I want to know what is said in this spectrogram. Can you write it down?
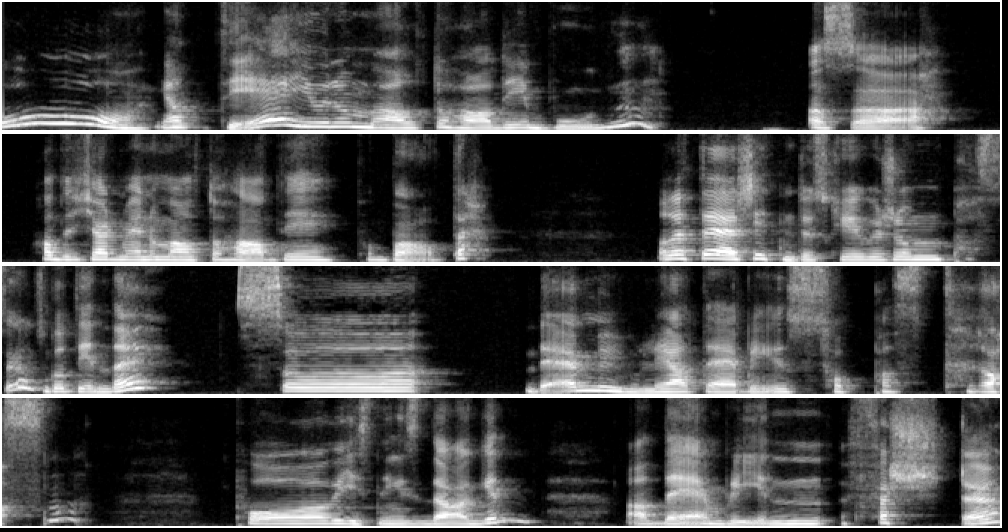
Å, ja, det er jo normalt å ha de i boden. Altså, hadde det ikke vært mer normalt å ha de på badet? Og dette er skittentøyskurver som passer ganske godt inn der. Så det er mulig at det blir såpass trassen på visningsdagen at det blir den første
